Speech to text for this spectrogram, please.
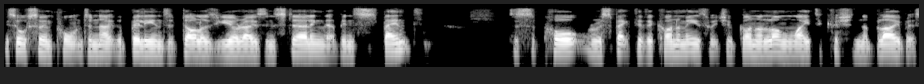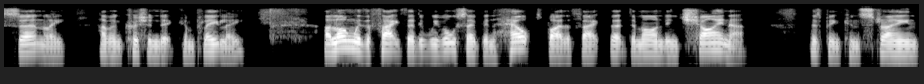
It's also important to note the billions of dollars, euros and sterling that have been spent to support respective economies, which have gone a long way to cushion the blow, but certainly haven't cushioned it completely. Along with the fact that we've also been helped by the fact that demand in China has been constrained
